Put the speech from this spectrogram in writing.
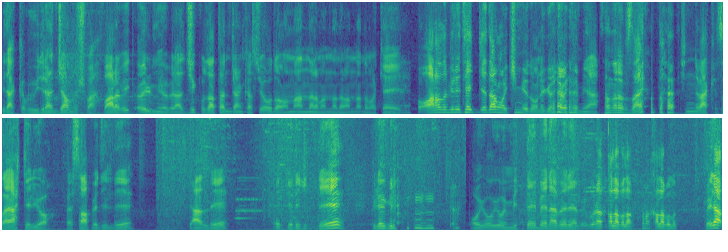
bir dakika bu direnci almış bak. Warwick ölmüyor birazcık. Bu zaten can kasıyor. O da onu anlarım anladım anladım okey. O arada biri tek yedi ama kim yedi onu göremedim ya. Sanırım Zayah'ta. Şimdi bak Zayah geliyor. Hesap edildi. Geldi. Tek yedi gitti. Güle güle. oy oy oy mitte bene bene. Bu ne kalabalık bu ne kalabalık. Beyler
